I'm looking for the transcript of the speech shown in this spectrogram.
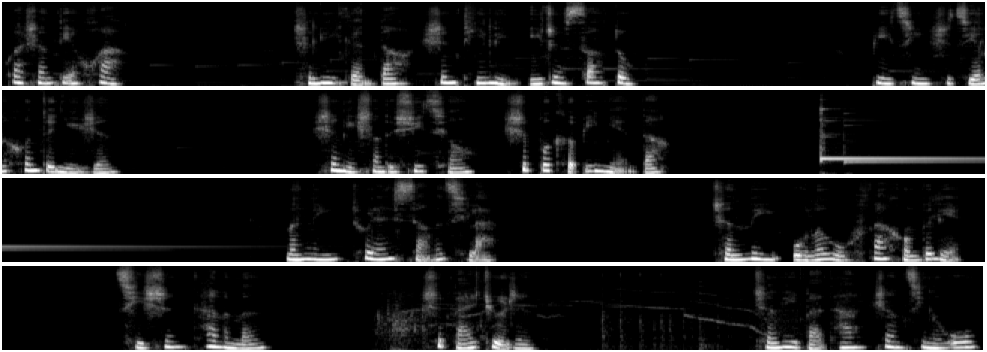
挂上电话，陈丽感到身体里一阵骚动。毕竟是结了婚的女人。生理上的需求是不可避免的。门铃突然响了起来。陈丽捂了捂发红的脸，起身开了门，是白主任。陈丽把他让进了屋。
